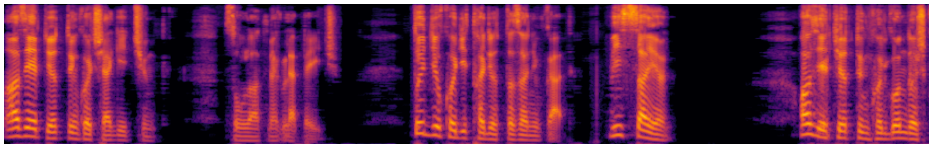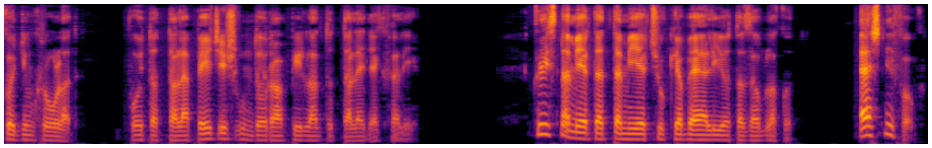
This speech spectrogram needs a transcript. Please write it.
Azért jöttünk, hogy segítsünk, szólalt meg Lepage. Tudjuk, hogy itt hagyott az anyukád. Visszajön! Azért jöttünk, hogy gondoskodjunk rólad, folytatta Lepage, és undorral pillantott a legyek felé. Chris nem értette, miért csukja be Eliot az ablakot. Esni fog?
